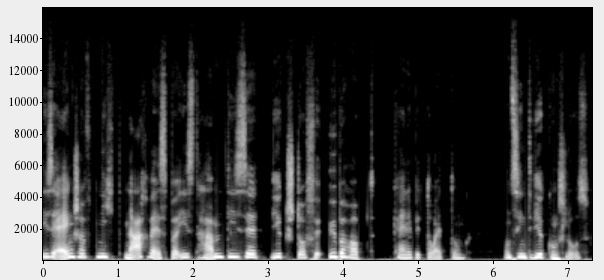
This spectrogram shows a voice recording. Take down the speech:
diese Eigenschaft nicht nachweisbar ist, haben diese Wirkstoffe überhaupt keine Bedeutung. und sind wirkungslos.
